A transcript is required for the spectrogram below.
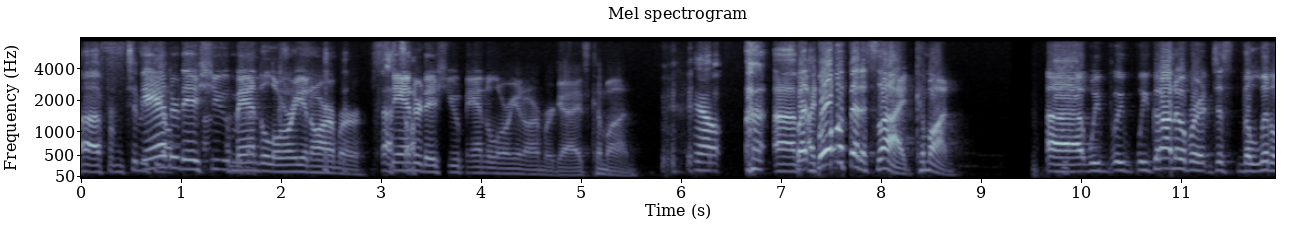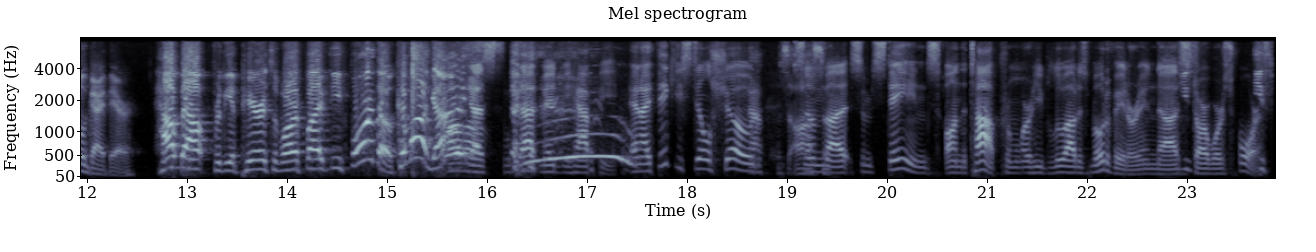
uh, from Timothy. standard Al- issue Mandalorian armor. That's Standard issue Mandalorian armor, guys. Come on. Now, um, But I- Boba Fett aside, come on. Uh, we've, we've we've gone over just the little guy there. How about for the appearance of R5D4 though? Come on, guys. Yes, that made me happy. And I think he still showed awesome. some uh, some stains on the top from where he blew out his motivator in uh, Star Wars 4. He's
